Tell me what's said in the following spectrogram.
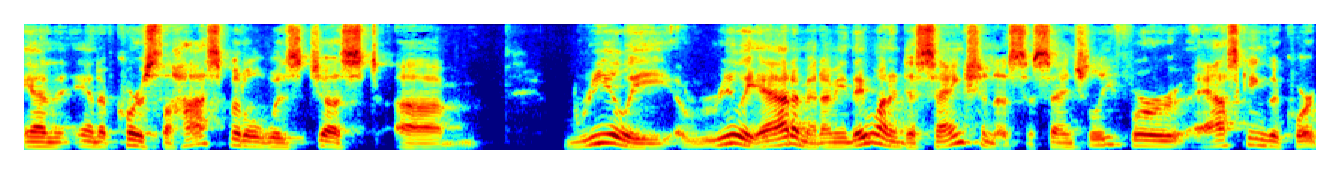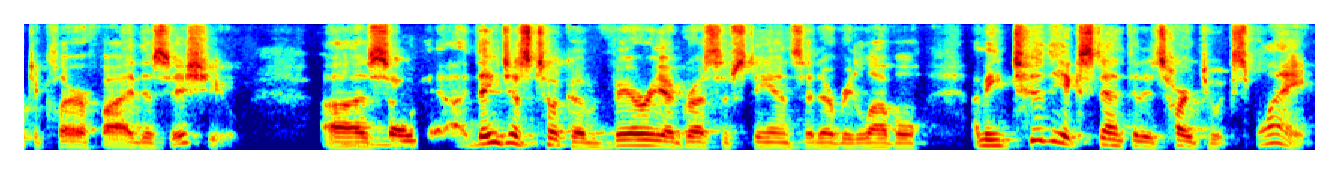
And, and of course, the hospital was just, um, really, really adamant. I mean, they wanted to sanction us essentially for asking the court to clarify this issue. Uh, mm-hmm. so uh, they just took a very aggressive stance at every level. I mean, to the extent that it's hard to explain,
